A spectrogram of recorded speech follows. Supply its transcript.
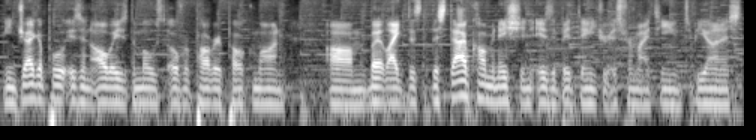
I mean, Dragapult isn't always the most overpowered Pokemon. Um, but like this, the stab combination is a bit dangerous for my team, to be honest.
